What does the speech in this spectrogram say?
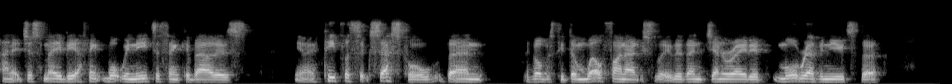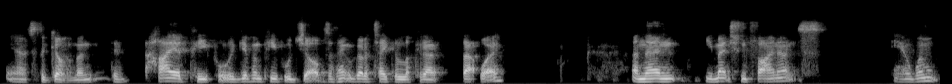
and it just maybe i think what we need to think about is you know if people are successful then They've obviously done well financially. They then generated more revenue to the you know to the government. They've hired people. They've given people jobs. I think we've got to take a look at it that way. And then you mentioned finance. You know, when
